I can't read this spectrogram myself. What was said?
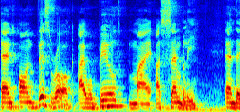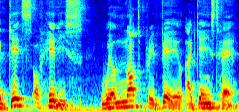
and on this rock I will build my assembly, and the gates of Hades will not prevail against her.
